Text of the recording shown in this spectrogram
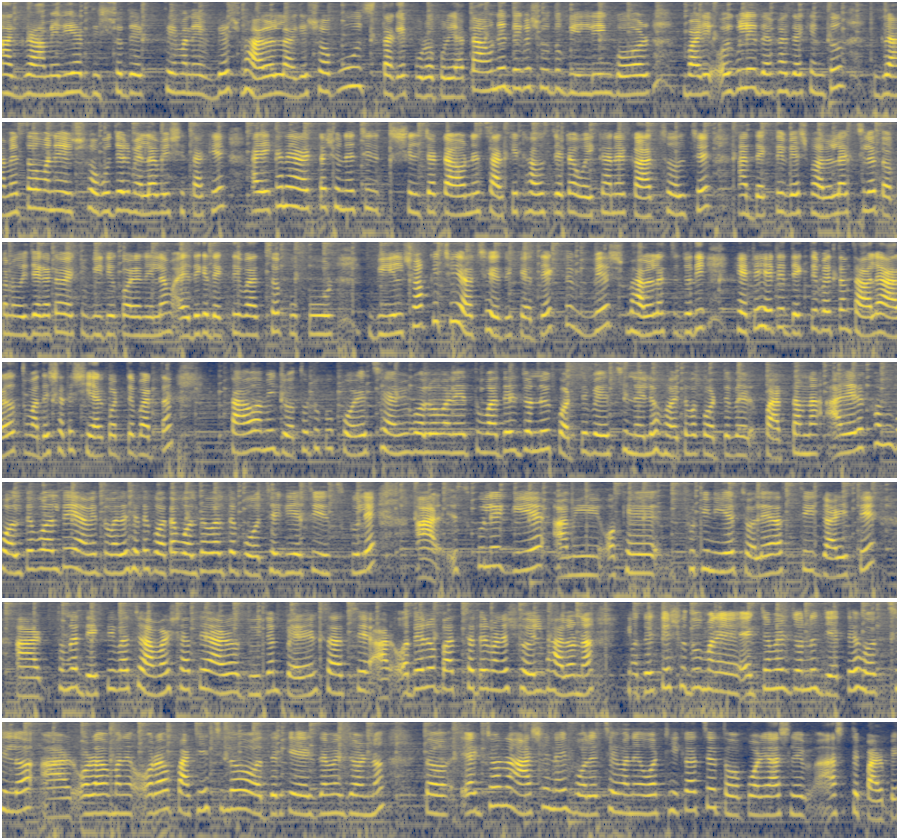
আর গ্রাম এরিয়ার দৃশ্য দেখতে মানে বেশ ভালো লাগে, সবুজ থাকে পুরোপুরি। আর টাউনে দেখবে শুধু বিল্ডিং, ঘর, বাড়ি, ওইগুলোই দেখা যায়, কিন্তু গ্রামে তো মানে সবুজের মেলা বেশি থাকে। আর এখানে আরেকটা শুনেছি শিলচর টাউনের সার্কিট হাউস যেটা ওইখানের কাজ চলছে। আর দেখতে বেশ ভালো লাগছিল। তখন ওই জায়গাটাও একটু ভিডিও করে নিলাম। আর এদিকে দেখতেই পাচ্ছ পুকুর, বিল সব কিছুই আছে এদিকে। দেখতে বেশ ভালো লাগছে। যদি হেঁটে হেঁটে দেখতে পেতাম তাহলে আরও তোমাদের সাথে শেয়ার করতে পারতাম। তাও আমি যতটুকু করেছি, আমি বলব মানে তোমাদের জন্যই করতে পেরেছি, নইলে হয়তো বা করতে পারতাম না। আর এরকম বলতে বলতেই আমি তোমাদের সাথে কথা বলতে বলতে পৌঁছে গিয়েছি স্কুলে। আর স্কুলে গিয়ে আমি ওকে ছুটি নিয়ে চলে আসছি গাড়িতে। আর তোমরা দেখতেই পাচ্ছ আমার সাথে আরও দুইজন প্যারেন্টস আছে, আর ওদেরও বাচ্চাদের মানে শরীর ভালো না। ওদেরকে শুধু মানে এক্সামের জন্য যেতে হচ্ছিল, আর ওরা মানে ওরাও পাঠিয়েছিল ওদেরকে এক্সামের জন্য। তো একজন আসে নাই, বলেছে মানে ও ঠিক আছে, তো পরে আসলে আসতে পারবে।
